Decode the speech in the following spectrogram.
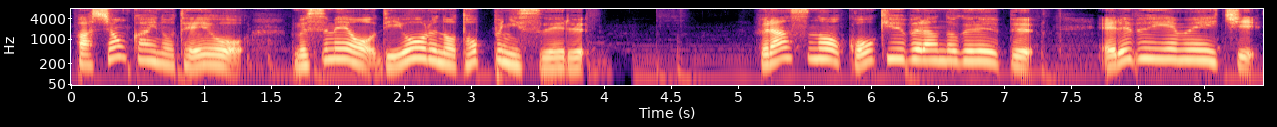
ファッション界の帝王、娘をディオールのトップに据える。フランスの高級ブランドグループ、LVMH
